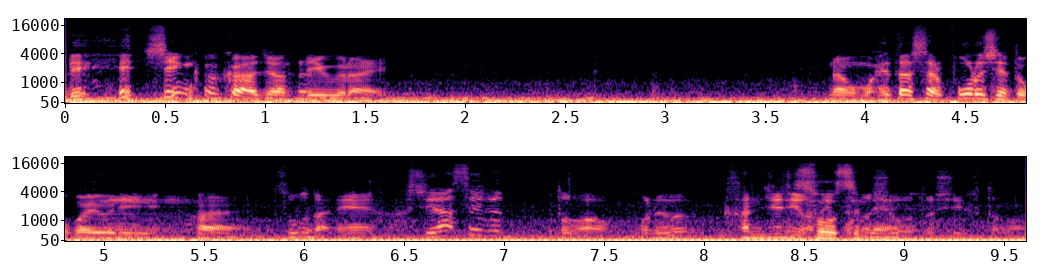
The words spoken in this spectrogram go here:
レーシングカーじゃんっていうぐらい。なんかもう下手したらポルシェとかより、うん。はそうだね。走らせるとはこれ感じるよねそうっすね。ショートシフトは、い、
